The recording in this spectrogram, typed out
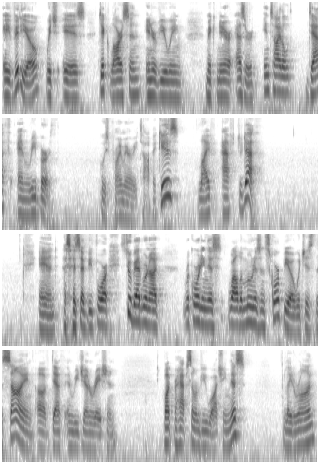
a video which is Dick Larson interviewing McNair Ezzard entitled Death and Rebirth, whose primary topic is life after death. And as I said before, it's too bad we're not recording this while the moon is in Scorpio, which is the sign of death and regeneration. But perhaps some of you watching this later on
